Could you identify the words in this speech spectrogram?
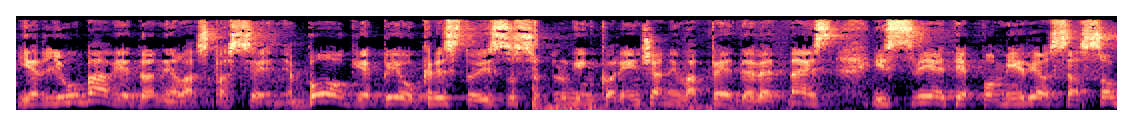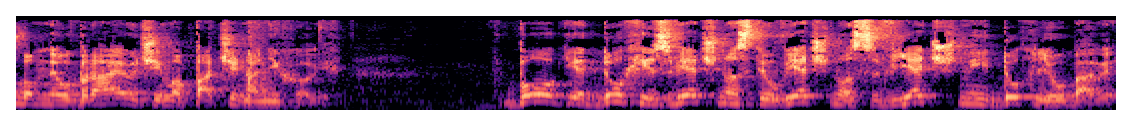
Jer ljubav je donijela spasenje. Bog je bio u Kristu Isusu Drugim Korinčanima 5.19 I svijet je pomirio sa sobom Ne im opačina njihovih. Bog je duh iz vječnosti u vječnost Vječni duh ljubavi.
